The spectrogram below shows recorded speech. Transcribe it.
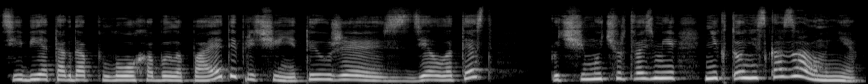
«Тебе тогда плохо было по этой причине? Ты уже сделала тест? Почему, черт возьми, никто не сказал мне?»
